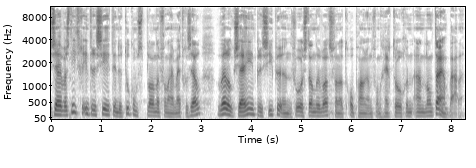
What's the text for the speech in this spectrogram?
Zij was niet geïnteresseerd in de toekomstplannen van haar metgezel, hoewel ook zij in principe een voorstander was van het ophangen van hertogen aan lantaarnpalen.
